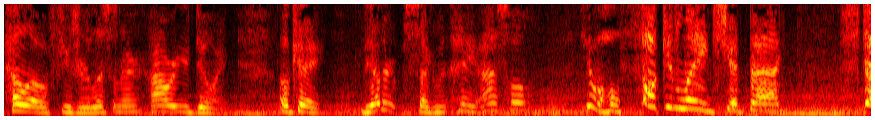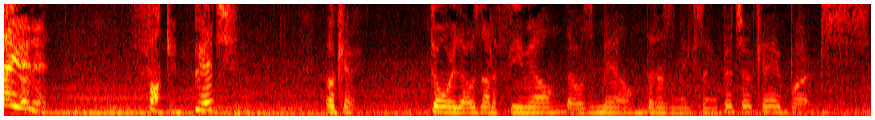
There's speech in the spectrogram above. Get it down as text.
Hello, future listener. How are you doing? Okay, the other segment. Hey, asshole, you have a whole fucking lane, shitbag. Stay in it, fucking bitch. Okay, don't worry. That was not a female. That was a male. That doesn't make saying bitch okay, but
